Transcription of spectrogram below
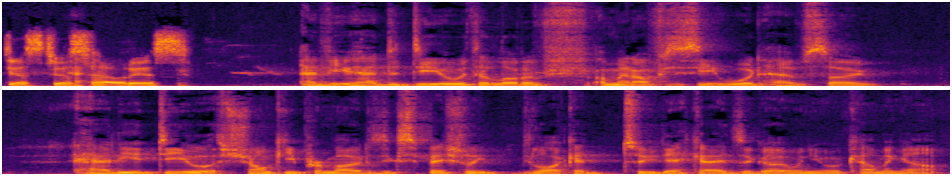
just just how it is. have you had to deal with a lot of, I mean, obviously you would have, so how do you deal with shonky promoters, especially like a, two decades ago when you were coming up?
